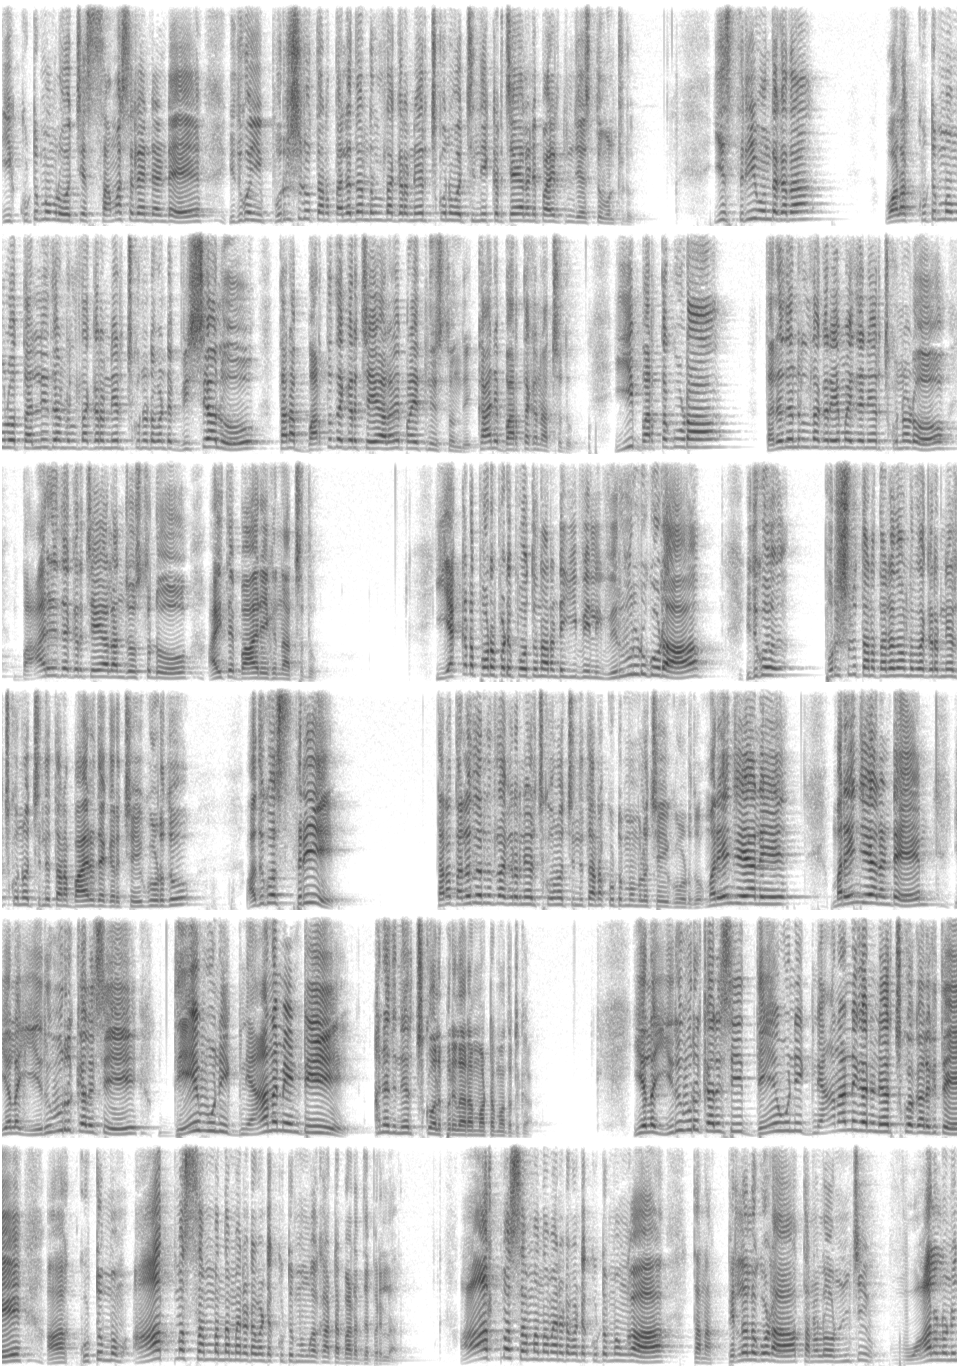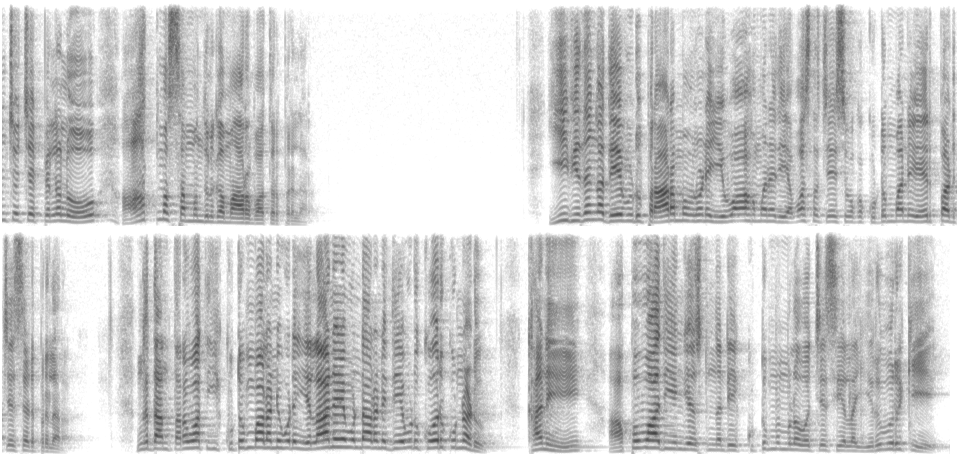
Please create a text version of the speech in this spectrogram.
ఈ కుటుంబంలో వచ్చే సమస్యలు ఏంటంటే ఇదిగో ఈ పురుషుడు తన తల్లిదండ్రుల దగ్గర నేర్చుకుని వచ్చింది ఇక్కడ చేయాలని ప్రయత్నం చేస్తూ ఉంటాడు. ఈ స్త్రీ ఉంది కదా వాళ్ళ కుటుంబంలో తల్లిదండ్రుల దగ్గర నేర్చుకున్నటువంటి విషయాలు తన భర్త దగ్గర చేయాలని ప్రయత్నిస్తుంది. కానీ భర్తకు నచ్చదు. ఈ భర్త కూడా తల్లిదండ్రుల దగ్గర ఏమైతే నేర్చుకున్నాడో భార్య దగ్గర చేయాలని చూస్తుడు అయితే భార్యకి నచ్చదు. ఎక్కడ పొరపడిపోతున్నారంటే ఈ వీళ్ళు విరువురుడు కూడా ఇదిగో పురుషుడు తన తల్లిదండ్రుల దగ్గర నేర్చుకుని వచ్చింది తన భార్య దగ్గర చేయకూడదు. అదిగో స్త్రీ తన తల్లిదండ్రుల దగ్గర నేర్చుకొని వచ్చింది తన కుటుంబంలో చేయకూడదు. మరి ఏం చేయాలి? మరి ఏం చేయాలంటే ఇలా ఇరువురు కలిసి దేవుని జ్ఞానం ఏంటి అనేది నేర్చుకోవాలి పిల్లల మొట్టమొదటిగా. ఇలా ఇరువురు కలిసి దేవుని జ్ఞానాన్ని కానీ నేర్చుకోగలిగితే ఆ కుటుంబం ఆత్మ సంబంధమైనటువంటి కుటుంబంగా కట్టబడద్దు పిల్లలు. ఆత్మ సంబంధమైనటువంటి కుటుంబంగా తన పిల్లలు కూడా తనలో నుంచి వాళ్ళ నుంచి వచ్చే పిల్లలు ఆత్మ సంబంధులుగా మారబోతారు పిల్లలు. ఈ విధంగా దేవుడు ప్రారంభంలోనే వివాహం అనేది వ్యవస్థ చేసి ఒక కుటుంబాన్ని ఏర్పాటు చేశాడు పిల్లలు. ఇంకా దాని తర్వాత ఈ కుటుంబాలన్నీ కూడా ఇలానే ఉండాలని దేవుడు కోరుకున్నాడు. కానీ అపవాది ఏం చేస్తుందంటే ఈ కుటుంబంలో వచ్చేసి ఇలా ఇరువురికి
